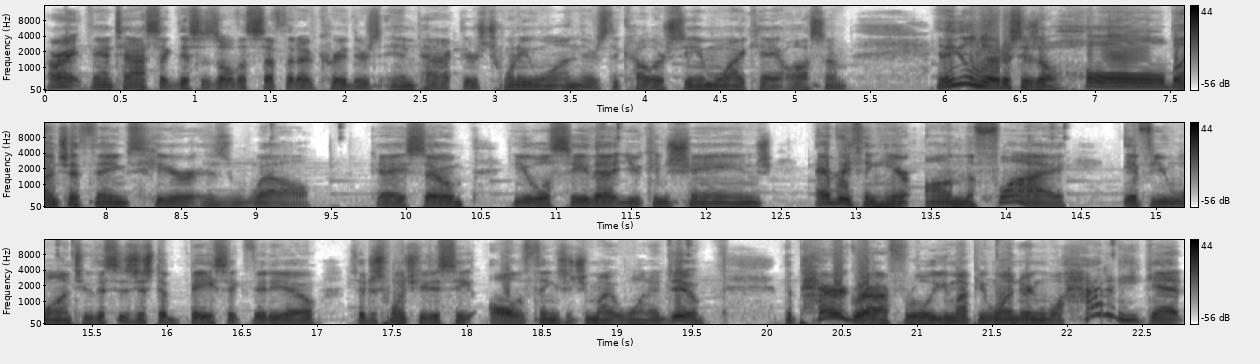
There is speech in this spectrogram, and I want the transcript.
all right, fantastic. This is all the stuff that I've created. There's impact, there's 21, there's the color CMYK, awesome. And then you'll notice there's a whole bunch of things here as well. Okay, so you will see that you can change everything here on the fly if you want to. This is just a basic video, so I just want you to see all the things that you might want to do. The paragraph rule, you might be wondering, well, how did he get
